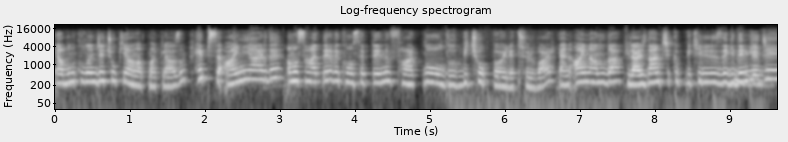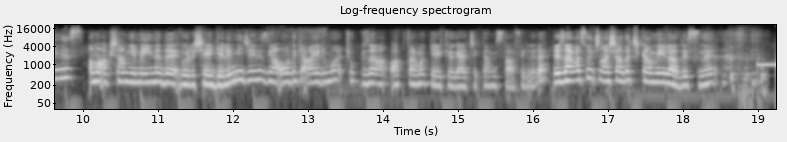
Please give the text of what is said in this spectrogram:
Yani bunu kullanıcıya çok iyi anlatmak lazım. Hepsi aynı yerde ama saatleri ve konseptlerinin farklı olduğu birçok böyle tür var. Yani aynı anda plajdan çıkıp bikininizle gidemeyeceğiniz ama akşam yemeğine de böyle şey gelemeyeceğiniz yani oradaki ayrımı çok güzel aktarmak gerekiyor gerçekten misafirlere. Rezervasyon için aşağıda çıkan mail adresine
